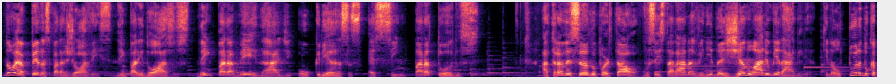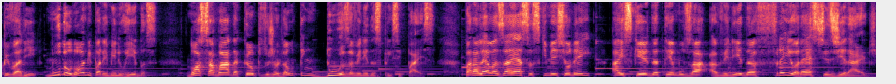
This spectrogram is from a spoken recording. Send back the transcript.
Não é apenas para jovens, nem para idosos, nem para meia-idade ou crianças, é sim para todos. Atravessando o portal, você estará na Avenida Januário Miraglia, que na altura do Capivari muda o nome para Emílio Ribas. Nossa amada Campos do Jordão tem duas avenidas principais. Paralelas a essas que mencionei, à esquerda temos a Avenida Frei Orestes Girardi.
